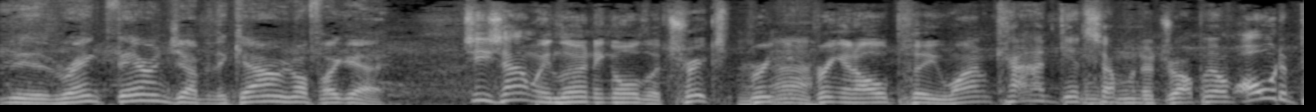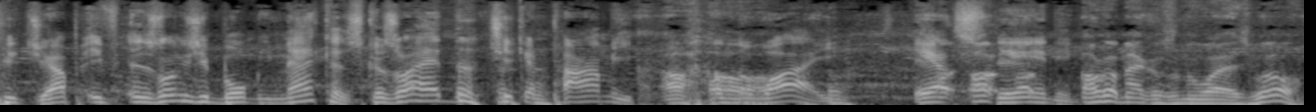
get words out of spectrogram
the rank there and jump in the car and off I go. Geez, aren't we learning all the tricks? Bring, Ah. bring an old P1, can't get someone to drop it off. I would have picked you up if, as long as you bought me Macca's because I had the chicken palmy on the way. Outstanding. I, I, I got Maccas on the way as well.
